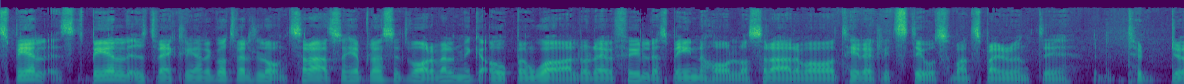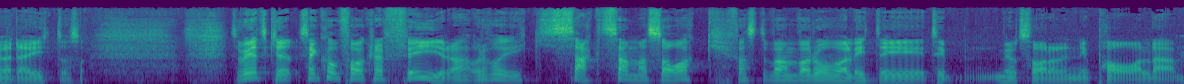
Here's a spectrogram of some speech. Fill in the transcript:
spel, spelutvecklingen hade gått väldigt långt. Sådär, så helt plötsligt var det väldigt mycket open world och det fylldes med innehåll och sådär. Det var tillräckligt stort så man inte sprang runt i döda ytor. Så. Så det var jättekul. Sen kom Far Cry 4 och det var ju exakt samma sak. Fast man var då var lite i typ motsvarande Nepal där.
